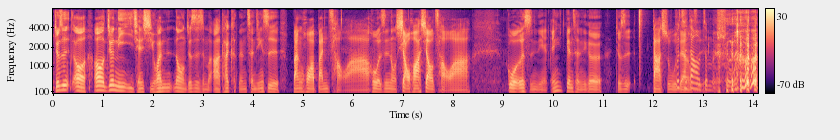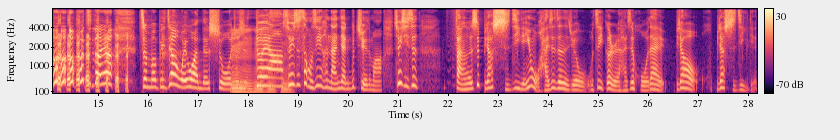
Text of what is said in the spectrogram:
就是哦哦，就你以前喜欢那种，就是什么啊？他可能曾经是班花班草啊，或者是那种校花校草啊。过二十年，哎、欸，变成一个就是大叔，不知道怎么说，不知道要怎么比较委婉的说，就是、嗯、对啊，嗯、所以是这种事情很难讲，你不觉得吗？所以其实。反而是比较实际一点，因为我还是真的觉得我我自己个人还是活在比较比较实际一点。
